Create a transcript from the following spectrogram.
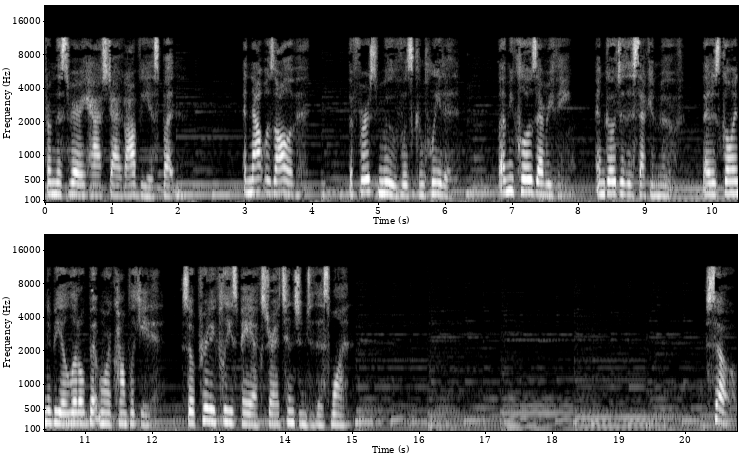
from this very hashtag obvious button. And that was all of it! The first move was completed. Let me close everything, and go to the second move, that is going to be a little bit more complicated, so pretty please pay extra attention to this one. So,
